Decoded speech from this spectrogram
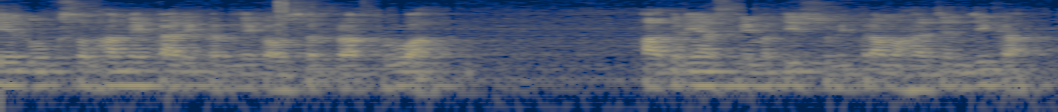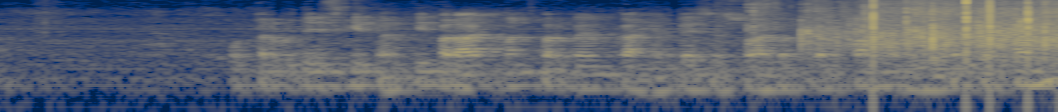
ये लोकसभा में कार्य करने का अवसर प्राप्त हुआ। आदरणीय श्रीमती सुमित्रा महाजन जी का। उत्तर प्रदेश की धरती पर आगमन पर मैं उनका हृदय से स्वागत हूँ करता हूँ।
